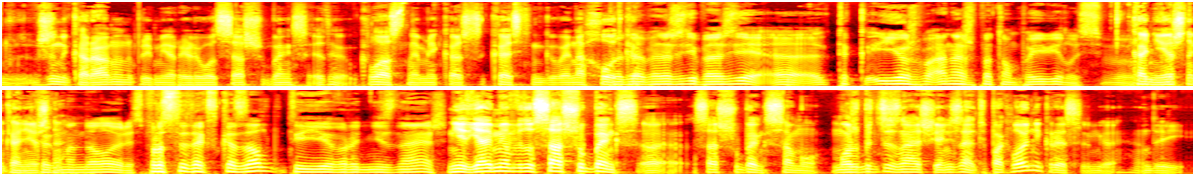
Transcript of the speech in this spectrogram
Джина Карана, например, или вот Саша Бэнкс. Это классная, мне кажется, кастинговая находка. Подо- Подожди, подожди. э, так ее же, она же потом появилась. в- Конечно, как- конечно. Как Мандалорец. Просто ты так сказал, ты ее вроде не знаешь. Нет, я имею в виду Сашу Бэнкс, э, Сашу Бэнкс саму. Может быть, ты знаешь, я не знаю, ты поклонник рестлинга, Андрей?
